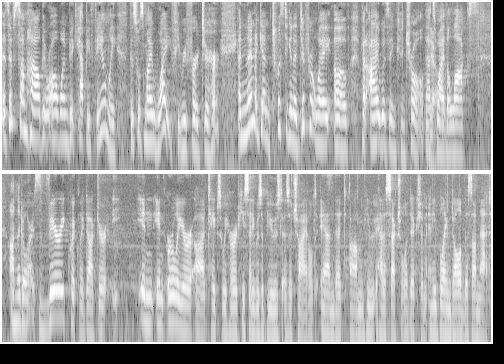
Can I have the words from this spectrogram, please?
as if somehow they were all one big happy family. This was my wife, he referred to her. And then again, twisting in a different way of, but I was in control. That's yeah. why the locks on the doors. Very quickly, doctor. In, in earlier uh, tapes we heard, he said he was abused as a child and that um, he had a sexual addiction, and he blamed all of this on that.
